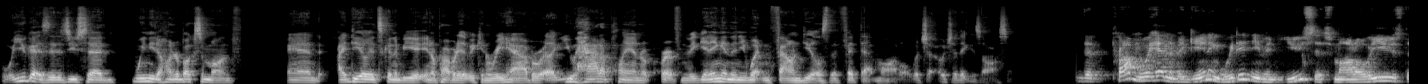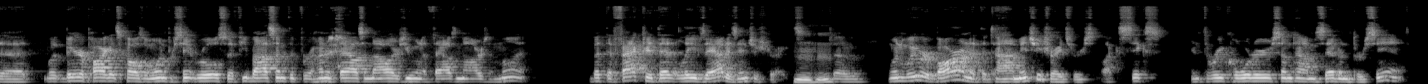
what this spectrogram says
But what you guys did is you said, we need 100 bucks a month. And ideally, it's going to be you know property that we can rehab, or like you had a plan right from the beginning, and then you went and found deals that fit that model, which which I think is awesome. The problem we had in the beginning, we didn't even use this model. We used the what Bigger Pockets calls a one percent rule. So if you buy something for hundred thousand dollars, you want thousand dollars a month. But the factor that it leaves out is interest rates. Mm-hmm. So when we were borrowing at the time, interest rates were like six and three quarters, sometimes seven percent.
